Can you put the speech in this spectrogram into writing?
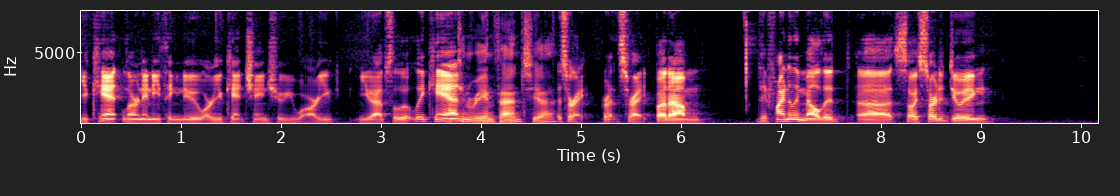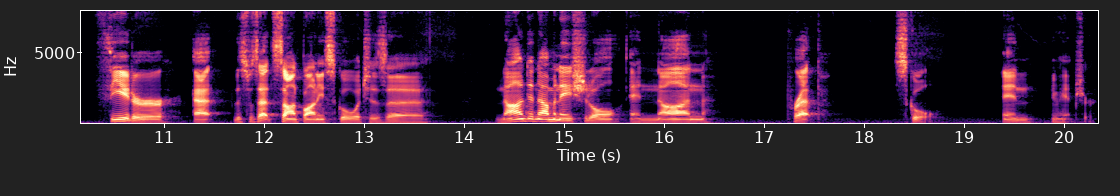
you can't learn anything new or you can't change who you are. You, you absolutely can. You can reinvent, yeah. That's right. That's right. But um, they finally melded. Uh, so I started doing theater at this was at Sant Bani School, which is a non-denominational and non-prep school in New Hampshire.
